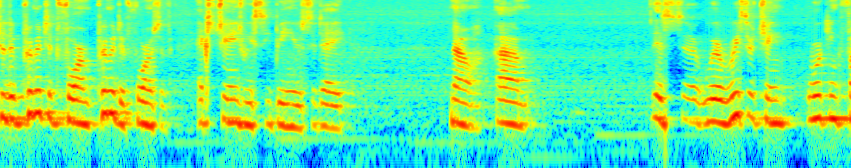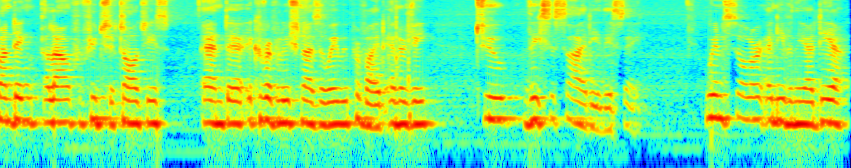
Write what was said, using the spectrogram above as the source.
to the primitive form, primitive forms of exchange we see being used today. Now, um, it's, uh, we're researching working funding, allowing for future technologies, and uh, it could revolutionize the way we provide energy to the society, they say. Wind, solar, and even the idea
